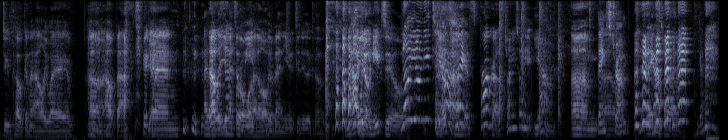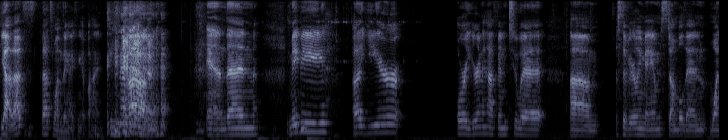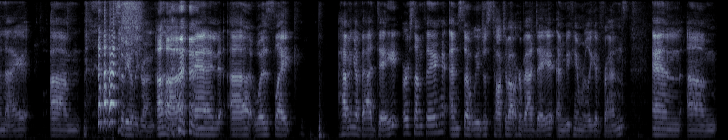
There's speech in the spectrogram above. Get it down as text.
do coke in the alleyway um Uh-huh. out back Yeah. and I That was that you it had for to a leave while. the venue to do the coke. now you don't need to. no you don't need to Yeah. that's great it's progress 2020 Yeah. um Thanks, Um, Trump. Thanks, Yeah. Trump. Yeah. yeah, that's that's one thing I can get behind. Um, and then maybe a year or a year and a half into it, um, Severely Mame stumbled in one night. Um, Severely drunk. uh huh. and uh, was like having a bad date or something. And so we just talked about her bad date and became really good friends. And um,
